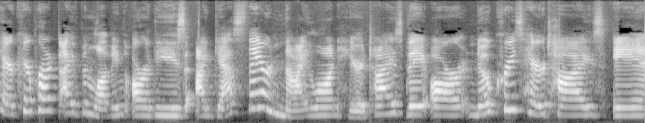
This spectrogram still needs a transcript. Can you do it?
hair care product I've been loving are these, I guess they are nylon hair ties. They are no crease hair ties, and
